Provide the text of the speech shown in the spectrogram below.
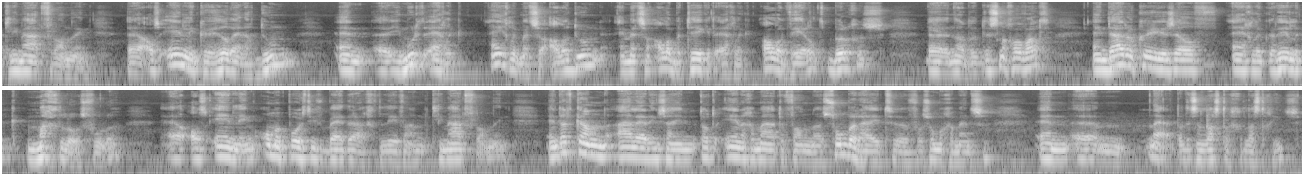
klimaatverandering. Uh, als eenling kun je heel weinig doen en uh, je moet het eigenlijk, eigenlijk met z'n allen doen. En met z'n allen betekent eigenlijk alle wereldburgers. nou, dat is nogal wat. En daardoor kun je jezelf eigenlijk redelijk machteloos voelen als eenling om een positieve bijdrage te leveren aan klimaatverandering. En dat kan aanleiding zijn tot enige mate van somberheid voor sommige mensen. En um, nou ja, dat is een lastig, lastig iets.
